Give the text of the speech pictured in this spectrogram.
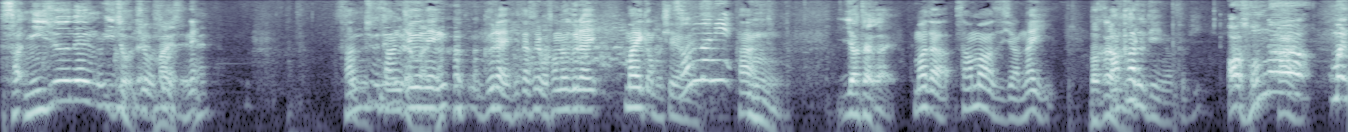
さ20年以上だよそう前ですね30年ぐらい前30年ぐらい、下手すればそのぐらい前かもしれない。そんなに？はい。うんやたがいまだサマーズじゃない、バカルディバカルディの時。あそんな、はお前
